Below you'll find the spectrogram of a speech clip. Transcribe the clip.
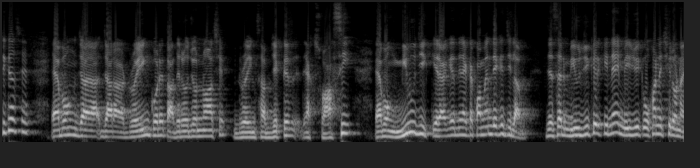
ঠিক আছে? এবং যারা ড্রয়িং করে তাদেরও জন্য আছে। ড্রয়িং সাবজেক্টের একশো আশি। এবং মিউজিক এর আগের দিন একটা কমেন্ট দেখেছিলাম যে, স্যার মিউজিকের কি নেই? মিউজিক ওখানে ছিল না,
